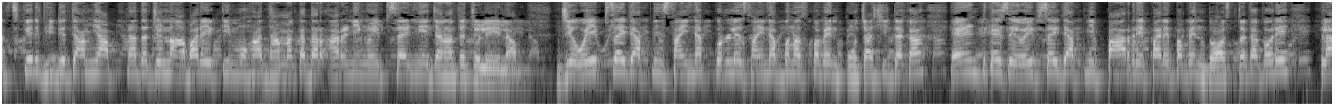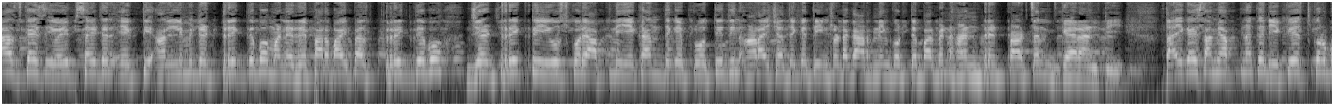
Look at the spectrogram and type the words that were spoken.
আজকের ভিডিওতে আমি আপনাদের জন্য আবার একটি মহা ধামাকাদার আর্নিং ওয়েবসাইট নিয়ে জানাতে চলে এলাম। যে ওয়েবসাইটে আপনি সাইন আপ করলে সাইন আপ বোনাস পাবেন পঁচাশি টাকা এন্ড গাইস এই ওয়েবসাইটে আপনি পার রেফারে পাবেন দশ টাকা করে। প্লাস গাইস এই ওয়েবসাইটের একটি আনলিমিটেড ট্রিক দেবো মানে রেফার বাইপাস ট্রিক দেবো, যে ট্রিকটি ইউজ করে আপনি এখান থেকে প্রতিদিন আড়াইশো থেকে তিনশো টাকা আর্নিং করতে পারবেন হান্ড্রেড পার্সেন্ট গ্যারান্টি তাই গাইস আমি আপনাকে রিকোয়েস্ট করব,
